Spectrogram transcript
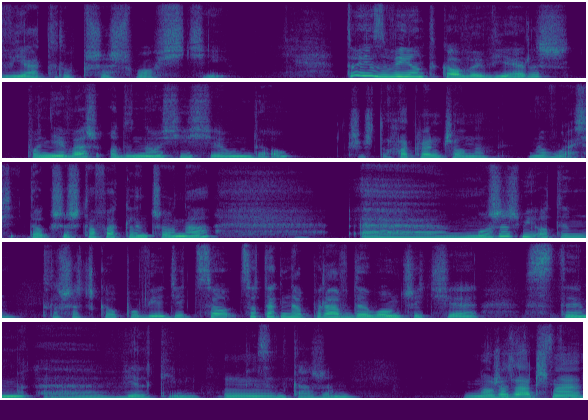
wiatru przeszłości. To jest wyjątkowy wiersz, ponieważ odnosi się do Krzysztofa Klęczona. no właśnie, do Krzysztofa Klęczona. E, możesz mi o tym troszeczkę opowiedzieć? Co, co tak naprawdę łączy cię z tym e, wielkim Mm. piosenkarzem? Może Artystą. zacznę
